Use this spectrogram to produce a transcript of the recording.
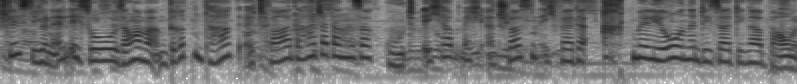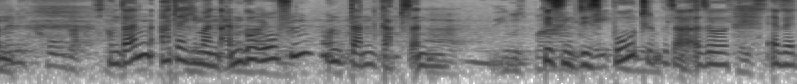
schließlich und endlich so, sagen wir mal, am dritten Tag etwa, da hat er dann gesagt, gut, ich habe mich entschlossen, ich werde acht Millionen dieser Dinger bauen. Und dann hat er jemanden angerufen und dann gab es ein gewissen Disput und gesagt, also er wird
